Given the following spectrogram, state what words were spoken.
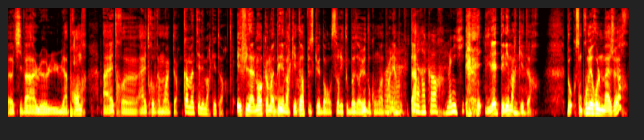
euh, qui va le, lui apprendre à être, euh, à être vraiment acteur. Comme un télémarketeur. Et finalement, comme un télémarketeur, puisque dans Sorry to Bother You, donc on va en parler Voilà. un peu plus Quel tard, raccord magnifique. il est télémarketeur. Donc son premier rôle majeur,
